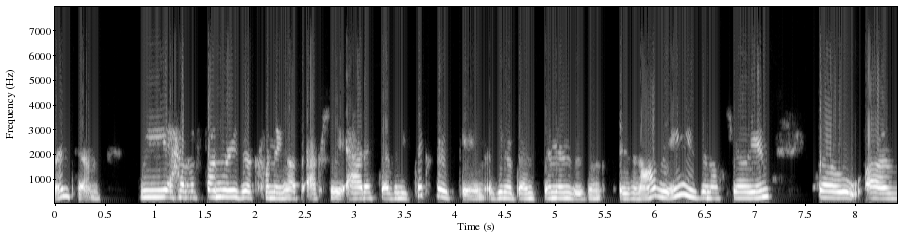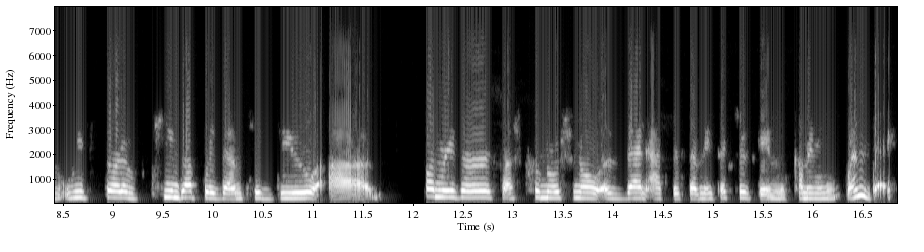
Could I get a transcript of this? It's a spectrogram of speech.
momentum. We have a fundraiser coming up actually at a 76ers game. As you know, Ben Simmons is an, is an Aussie, he's an Australian so um, we've sort of teamed up with them to do a fundraiser slash promotional event at the 76ers game this coming Wednesday.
